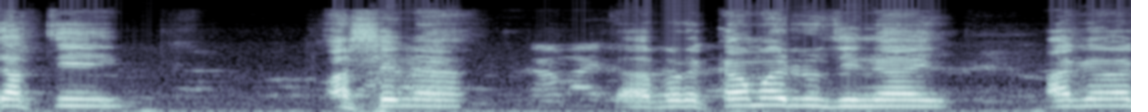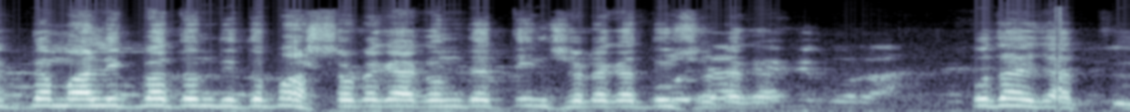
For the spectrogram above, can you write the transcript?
যাত্রী আসে না। তারপরে কামাই রুজি নাই। আগে একটা মালিক বেতন দিত পাঁচশো টাকা, এখন দেয় তিনশো টাকা, দুইশো টাকা। কোথায় যাত্রী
